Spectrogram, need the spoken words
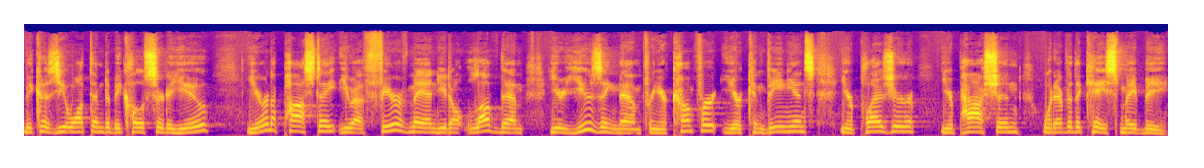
because you want them to be closer to you, you're an apostate. You have fear of man. You don't love them. You're using them for your comfort, your convenience, your pleasure, your passion, whatever the case may be.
